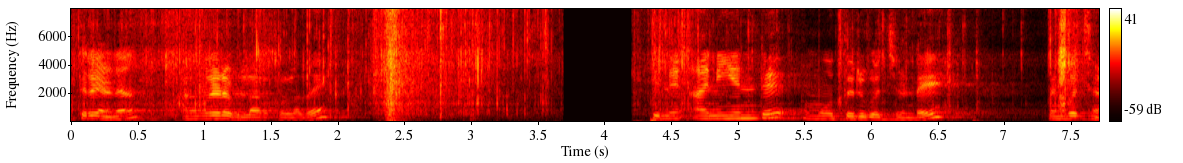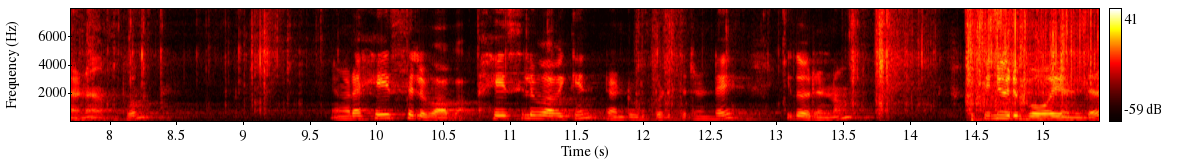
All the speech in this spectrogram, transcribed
ഇത്രയാണ് ആങ്ങളുടെ പിള്ളേർക്കുള്ളത്. പിന്നെ അനിയന്റെ മൂത്തൊരു കൊച്ചുണ്ടേ. പെങ്കൊച്ചാണ്. അപ്പം ഞങ്ങളുടെ ഹേസൽ വാവ. ഹേസൽ വാവയ്ക്കും രണ്ട് ഉൾപ്പെടുത്തിട്ടുണ്ട് ഇതൊരെണ്ണം. പിന്നെ ഒരു ബോയ് ഉണ്ട്.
